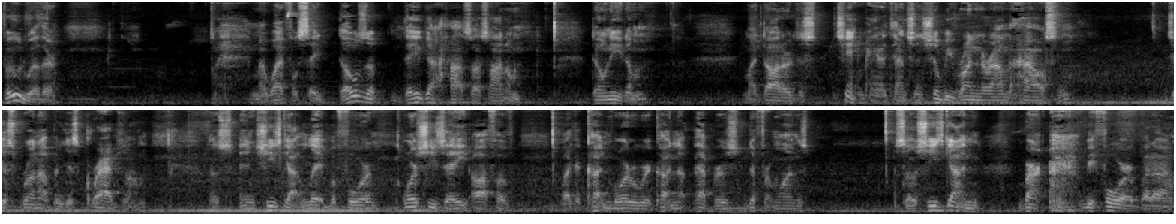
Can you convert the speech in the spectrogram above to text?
food with her. my wife will say, those are, they got hot sauce on them. Don't eat them. My daughter just, she ain't paying attention. She'll be running around the house and just run up and just grab some. And she's got lit before, or she's ate off of like a cutting board where we're cutting up peppers, different ones. So she's gotten burnt before, but uh,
